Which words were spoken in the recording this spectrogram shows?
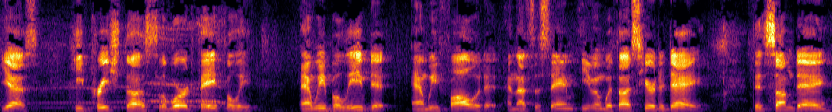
Yes, he preached us the word faithfully, and we believed it, and we followed it. And that's the same even with us here today, that someday,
